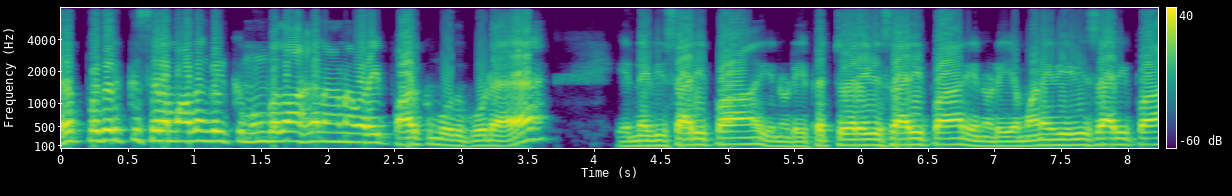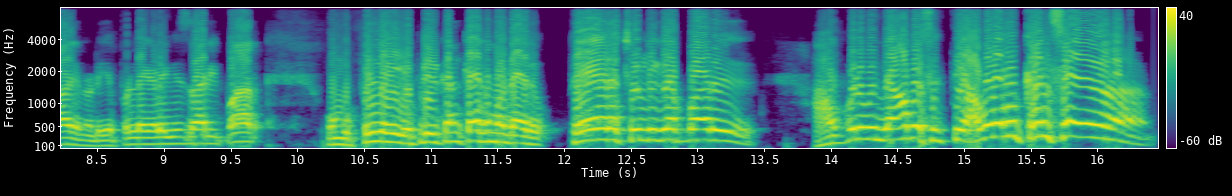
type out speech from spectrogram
இறப்பதற்கு சில மாதங்களுக்கு முன்பதாக நான் அவரை பார்க்கும்போது கூட என்னை விசாரிப்பார் என்னுடைய பெற்றோரை விசாரிப்பார் என்னுடைய மனைவியை விசாரிப்பார் என்னுடைய பிள்ளைகளை விசாரிப்பார். உங்க பிள்ளைகள் எப்படி இருக்கான்னு கேட்க மாட்டாரு. பேரை சொல்லி கேட்பாரு. அவ்வளவு ஞாபக சக்தி அவ்வளவு கன்சர்ன்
